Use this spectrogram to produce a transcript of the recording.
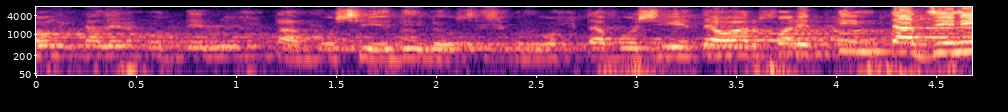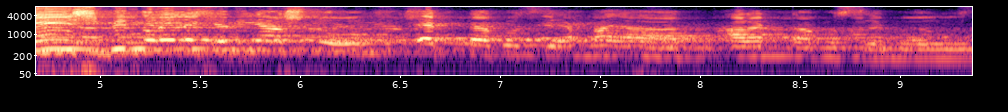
কঙ্কালের মধ্যে রূপটা বসিয়ে দিল। রূপটা বসিয়ে দেওয়ার পরে তিনটা জিনিস ভিতরে রেখে দিয়ে আসলো। একটা হচ্ছে হায়াত আর একটা হচ্ছে মৌত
